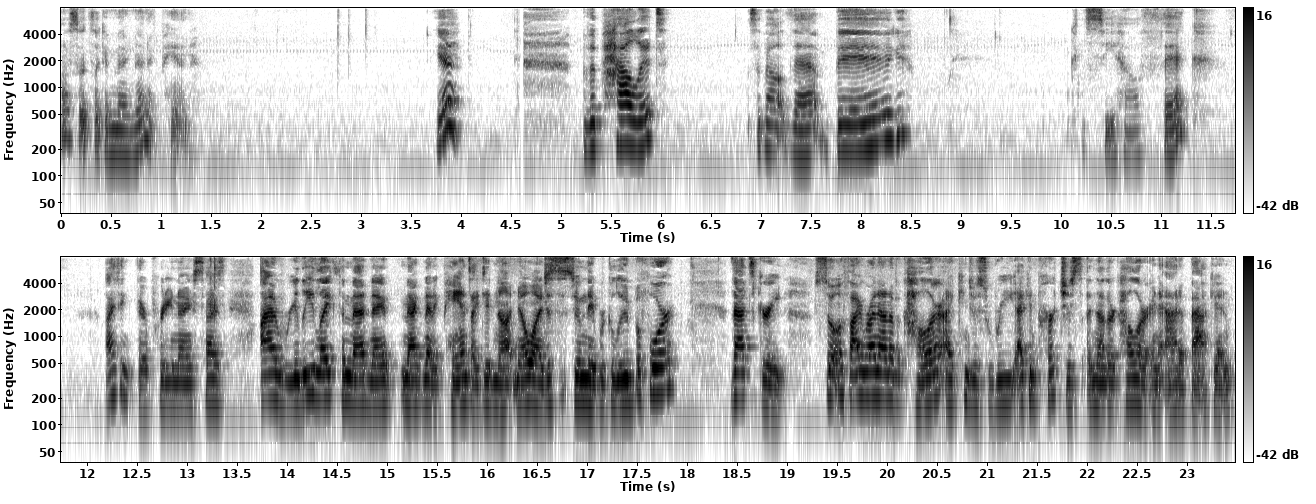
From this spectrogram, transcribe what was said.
Oh, so it's like a magnetic pan. Yeah. The palette is about that big. You can see how thick. I think they're pretty nice size. I really like the magnetic pans. I did not know. I just assumed they were glued before. That's great. So if I run out of a color, I can just re I can purchase another color and add it back in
